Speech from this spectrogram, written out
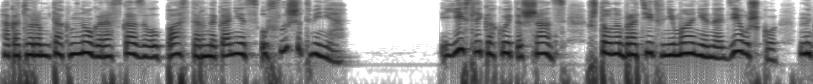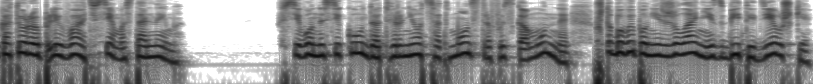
о котором так много рассказывал пастор, наконец услышит меня? — есть ли какой-то шанс, что он обратит внимание на девушку, на которую плевать всем остальным? Всего на секунду отвернется от монстров из коммуны, чтобы выполнить желание избитой девушки,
